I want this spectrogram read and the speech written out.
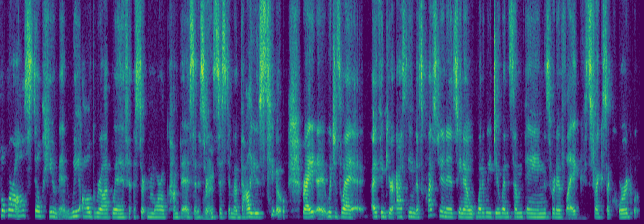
but we're all still human. We all grew up with a certain moral compass and a certain right. system of values too, right? Uh, which is why I think you're asking this question is, you know, what do we do when something sort of like strikes a chord w-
